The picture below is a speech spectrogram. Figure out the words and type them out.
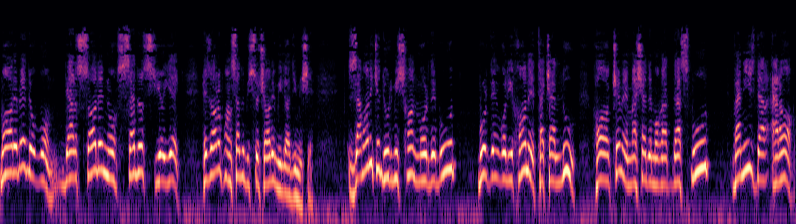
محاربه دوم در سال 931 1524 میلادی میشه. زمانی که دورمیشخان مرده بود بردنقلی خان تکلو حاکم مشهد مقدس بود و نیز در عراق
